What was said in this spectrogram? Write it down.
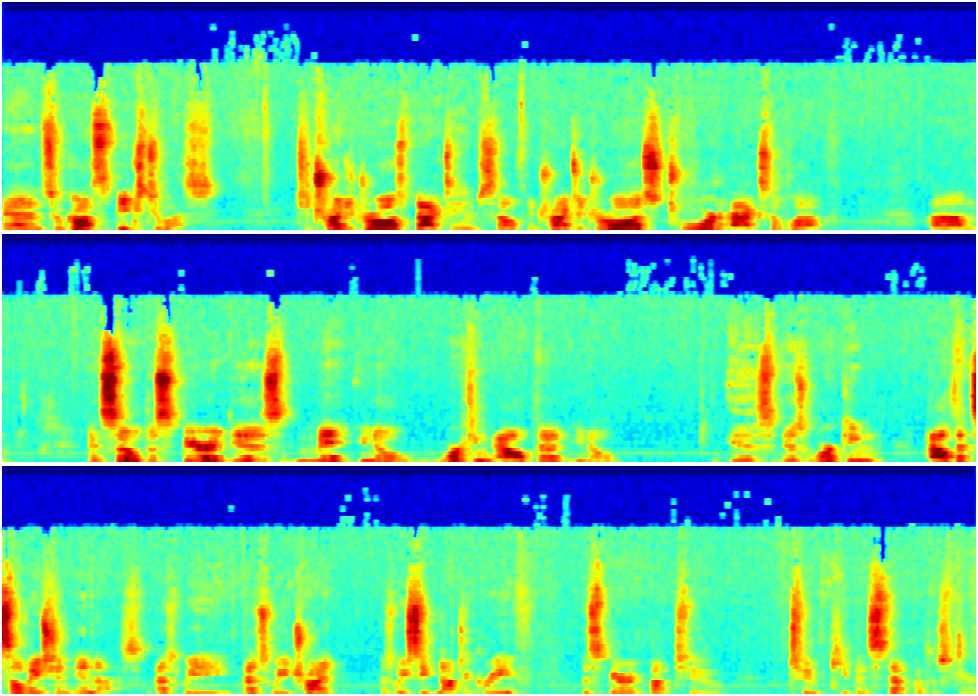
And so God speaks to us to try to draw us back to Himself and try to draw us toward acts of love. Um, and so the Spirit is, you know, working out that, you know, is is working out that salvation in us as we as we try as we seek not to grieve the Spirit, but to to keep in step with the Spirit.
